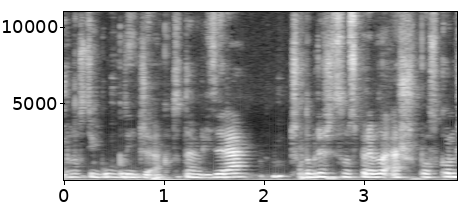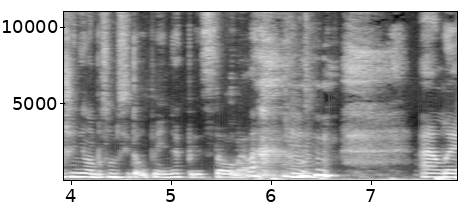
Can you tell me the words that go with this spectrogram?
proste googliť, že ako to tam vyzerá. Čo dobre, že som spravila až po skončení, lebo som si to úplne inak predstavovala. ale,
